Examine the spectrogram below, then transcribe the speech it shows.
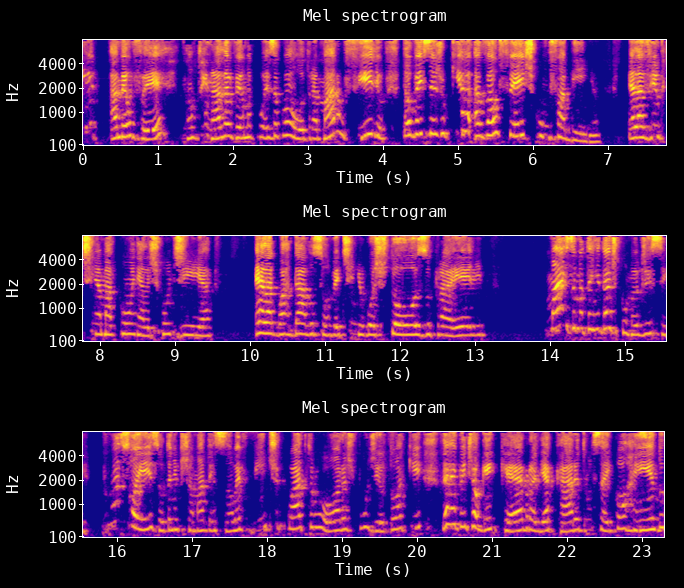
Que, a meu ver, não tem nada a ver uma coisa com a outra. Amar o filho talvez seja o que a Val fez com o Fabinho. Ela viu que tinha maconha, ela escondia. Ela guardava o sorvetinho gostoso para ele. Mas a maternidade, como eu disse, não é só isso, eu tenho que chamar atenção, é 24 horas por dia. Eu estou aqui, de repente alguém quebra ali a cara, eu tenho que sair correndo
